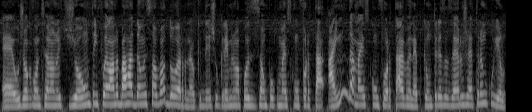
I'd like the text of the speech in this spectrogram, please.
É, o jogo aconteceu na noite de ontem, foi lá no Barradão em Salvador, né? O que deixa o Grêmio numa posição um pouco mais confortável, ainda mais confortável, né? Porque um 3 a 0 já é tranquilo.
